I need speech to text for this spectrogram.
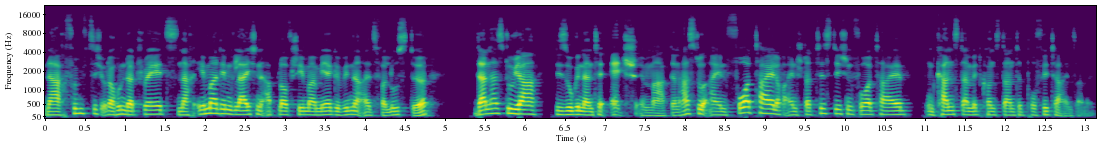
nach 50 oder 100 Trades nach immer dem gleichen Ablaufschema mehr Gewinne als Verluste, dann hast du ja die sogenannte Edge im Markt. Dann hast du einen Vorteil, auch einen statistischen Vorteil und kannst damit konstante Profite einsammeln.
